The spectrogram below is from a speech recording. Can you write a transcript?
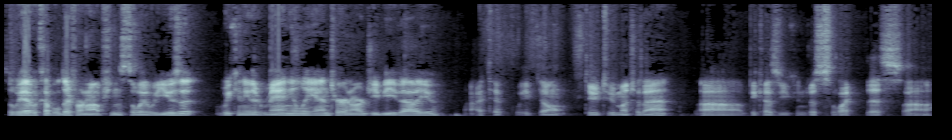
So we have a couple different options the way we use it. We can either manually enter an RGB value. I typically don't do too much of that uh, because you can just select this uh,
